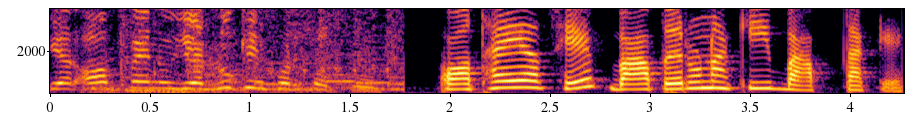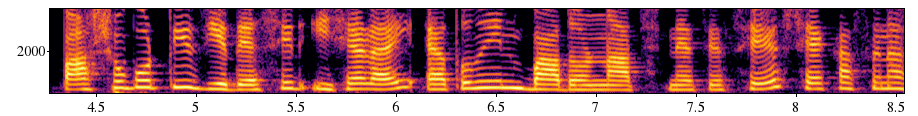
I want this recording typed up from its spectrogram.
We are often we are looking for such food. কথায় আছে, বাপেরও নাকি বাপ তাকে। পার্শ্ববর্তী যে দেশের ইশারায় এতদিন বাদর নাচ নেচেছে শেখ হাসিনা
